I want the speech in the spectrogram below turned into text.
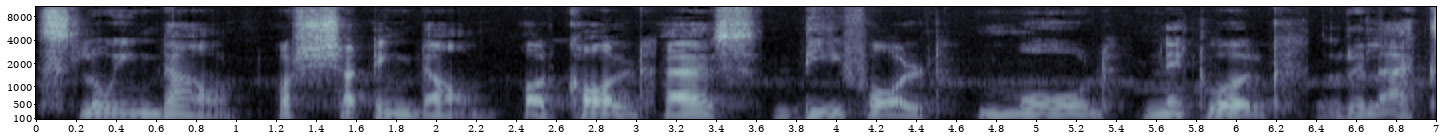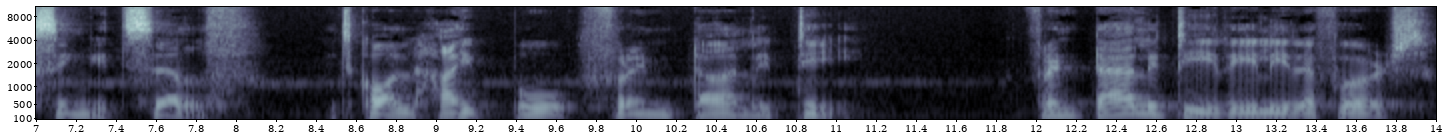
slowing down or shutting down or called as default mode network relaxing itself. It's called hypofrontality. Frontality really refers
